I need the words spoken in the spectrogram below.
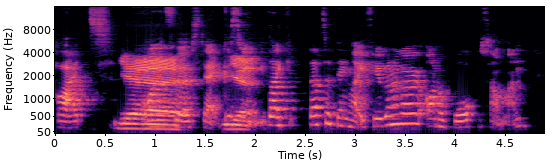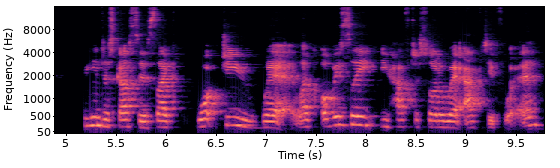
tights yeah. on a first date. Because yeah. like that's the thing. Like if you're gonna go on a walk with someone, we can discuss this. Like, what do you wear? Like, obviously you have to sort of wear active wear,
